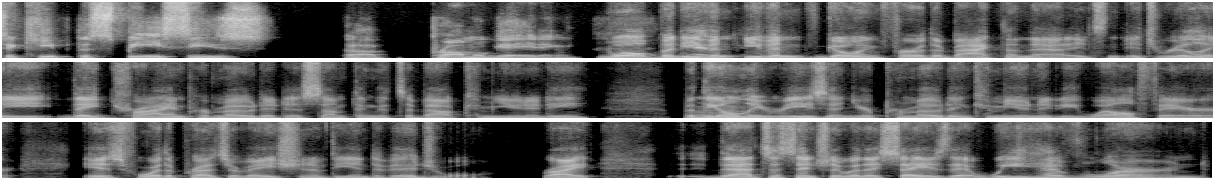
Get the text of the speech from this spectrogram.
to keep the species uh, promulgating. Well, but even even going further back than that, it's it's really they try and promote it as something that's about community. But the mm-hmm. only reason you're promoting community welfare is for the preservation of the individual, right? That's essentially what they say is that we have learned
